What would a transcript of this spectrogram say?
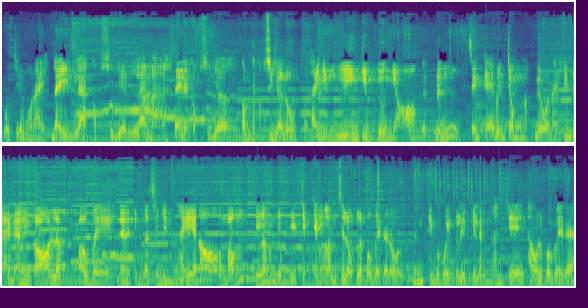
của chiếc đồng hồ này. Đây là cọc số giờ La Mã, đây là cọc số giờ, không thấy cọc số giờ luôn. Mà thấy những viên kim cương nhỏ được đính xen kẽ bên trong mặt đồ này. Hiện tại đang có lớp bảo vệ, nên là chúng ta sẽ nhìn thấy nó bóng bóng. Khi mà mình dùng thì chắc chắn là mình sẽ lột lớp bảo vệ ra rồi. Nên khi mà quay clip thì lăng hạn chế tháo lớp bảo vệ ra.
